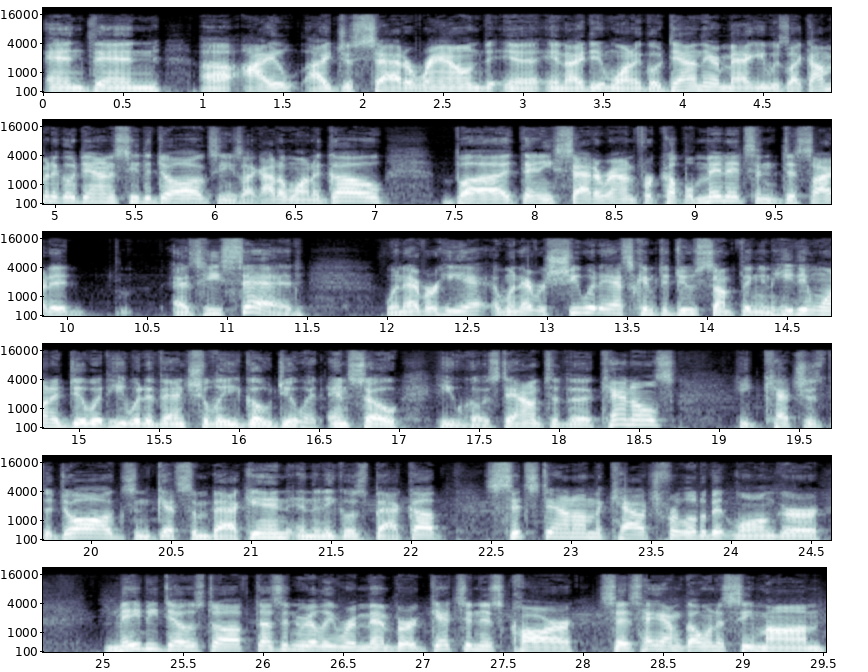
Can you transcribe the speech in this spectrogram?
And then, uh, I, I just sat around uh, and I didn't want to go down there. Maggie was like, I'm going to go down and see the dogs. And he's like, I don't want to go. But then he sat around for a couple minutes and decided, as he said, whenever he whenever she would ask him to do something and he didn't want to do it he would eventually go do it. And so he goes down to the kennels he catches the dogs and gets them back in and then he goes back up sits down on the couch for a little bit longer maybe dozed off doesn't really remember gets in his car says hey i'm going to see mom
